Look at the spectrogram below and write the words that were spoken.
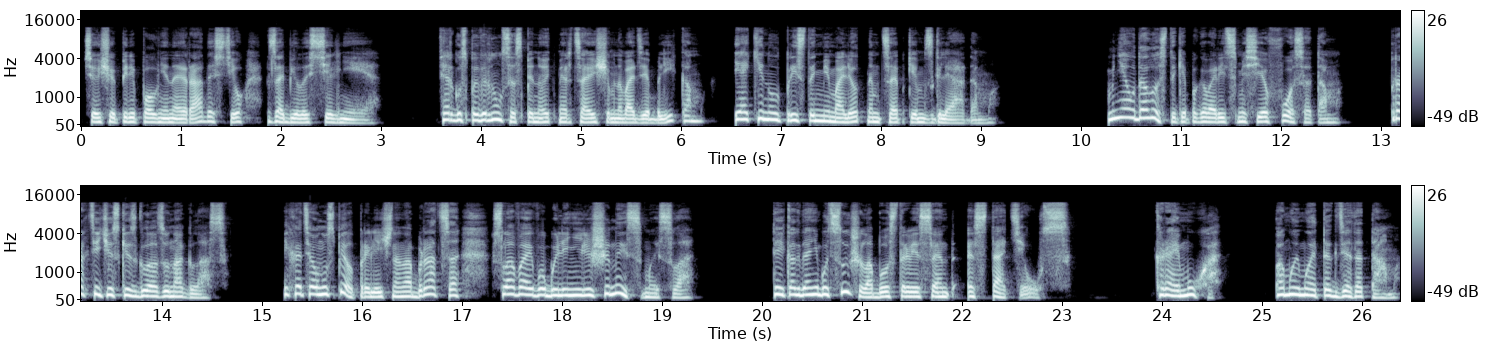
все еще переполненное радостью, забилось сильнее. Фергус повернулся спиной к мерцающим на воде бликам и окинул пристань мимолетным цепким взглядом. Мне удалось таки поговорить с месье Фоссетом, практически с глазу на глаз. И хотя он успел прилично набраться, слова его были не лишены смысла — ты когда-нибудь слышал об острове Сент-Эстатиус? Край муха. По-моему, это где-то там.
